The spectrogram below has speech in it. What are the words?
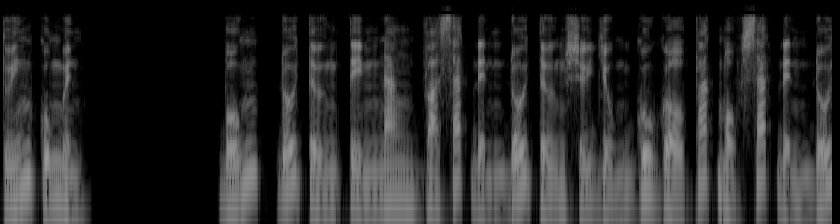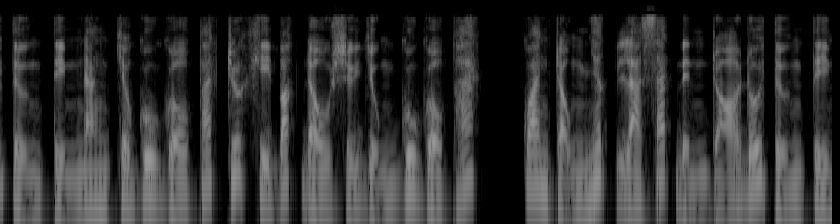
tuyến của mình. 4. Đối tượng tiềm năng và xác định đối tượng sử dụng Google phát một xác định đối tượng tiềm năng cho Google phát trước khi bắt đầu sử dụng Google phát Quan trọng nhất là xác định rõ đối tượng tiềm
